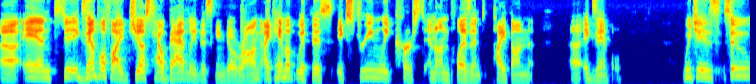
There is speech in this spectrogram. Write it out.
Uh, and to exemplify just how badly this can go wrong, I came up with this extremely cursed and unpleasant Python uh, example, which is so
